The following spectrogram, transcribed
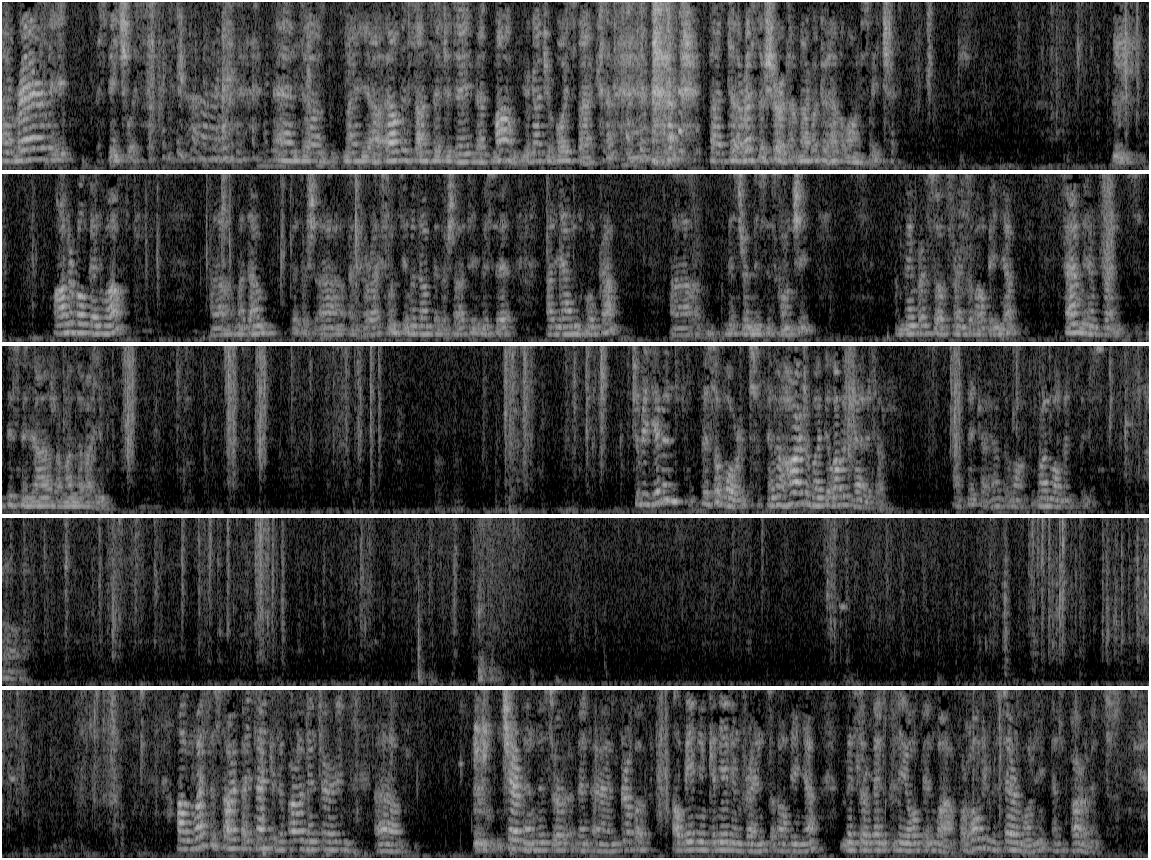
I'm rarely speechless. and uh, my uh, eldest son said today that, Mom, you got your voice back. but uh, rest assured, I'm not going to have a long speech. Honorable Benoit, uh, Madame Pedosh, uh, Her Excellency Madame Petoshati, Mr. Ariane Moka, uh, Mr. and Mrs. Conchi, members of Friends of Albania, family and friends. Bismillah Rahman Rahim. To be given this award in the heart of my beloved Canada, I think I have the wrong, one moment, please. Uh, I would like to start by thanking the parliamentary um, chairman, Mr. Ben, and group of Albanian Canadian friends of Albania, Mr. Ben Leo Benoit, for holding the ceremony at the parliament.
